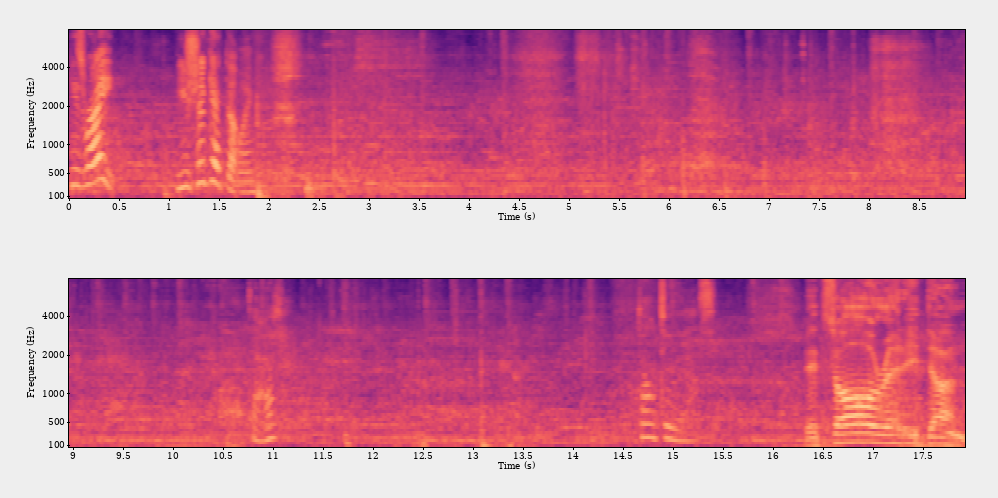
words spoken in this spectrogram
He's right. You should get going. Dad? Don't do this. It's already done.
